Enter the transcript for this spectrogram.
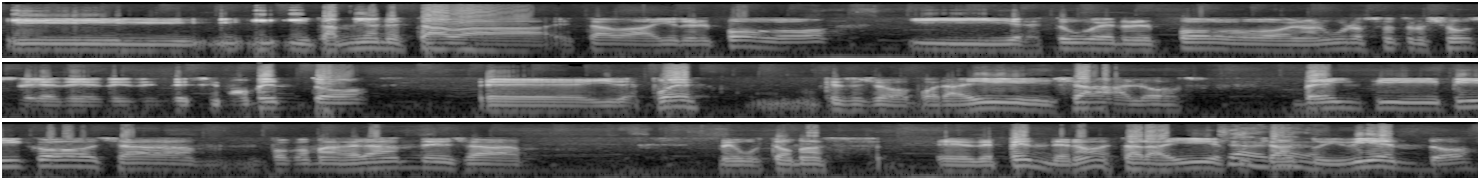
y, y- y también estaba, estaba ahí en el Pogo y estuve en el Pogo en algunos otros shows de, de- de- de ese momento eh, y después, qué sé yo, por ahí ya a los veinte y pico, ya un poco más grande, ya me gustó más, eh, depende, ¿no? Estar ahí Claro, escuchando claro. y viendo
